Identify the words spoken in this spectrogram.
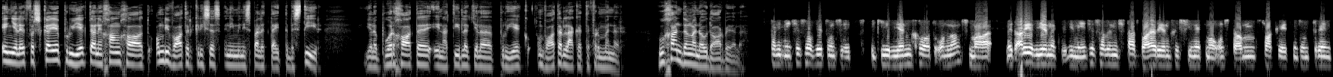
en julle het verskeie projekte aan die gang gehad om die waterkrisis in die munisipaliteit te bestuur. Julle boorgate en natuurlik julle projek om waterlekke te verminder. Hoe gaan dinge nou daar by julle? Van die mense sal weet ons het bietjie reën gehad onlangs, maar met al die reën, ek die mense sal in die stad baie reën gesien het, maar ons damvlakke het met omtrent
